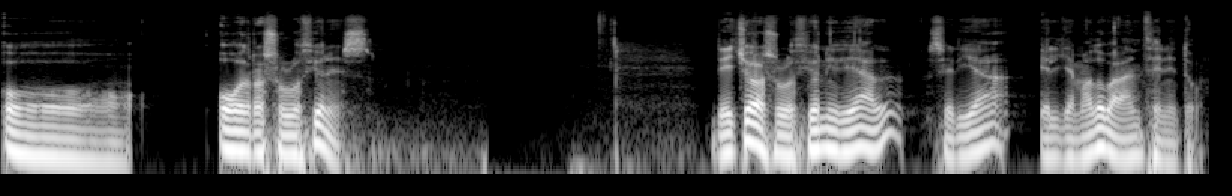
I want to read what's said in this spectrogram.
o otras soluciones. De hecho, la solución ideal sería el llamado balance neto,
